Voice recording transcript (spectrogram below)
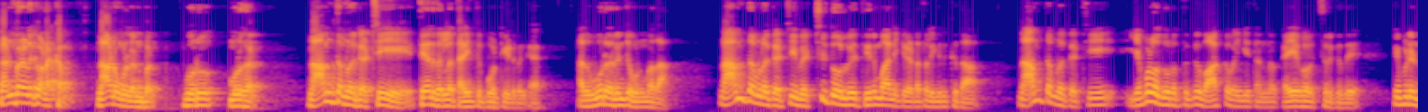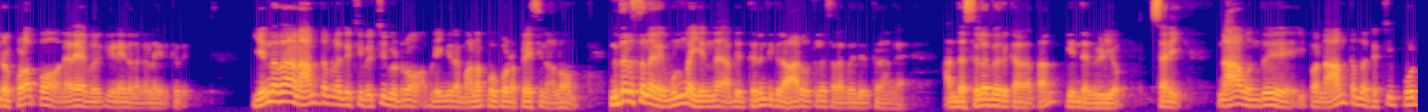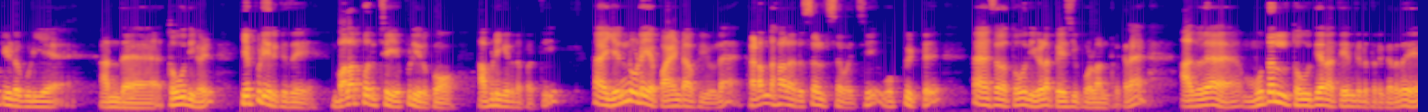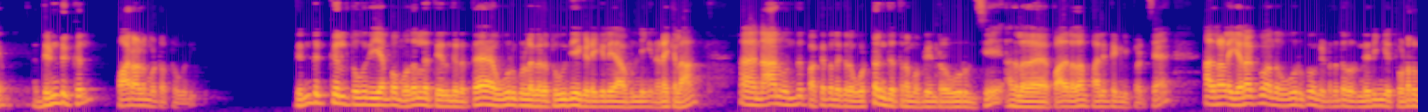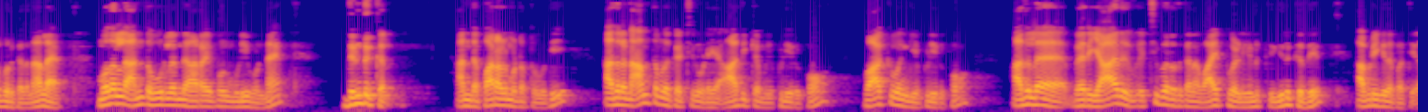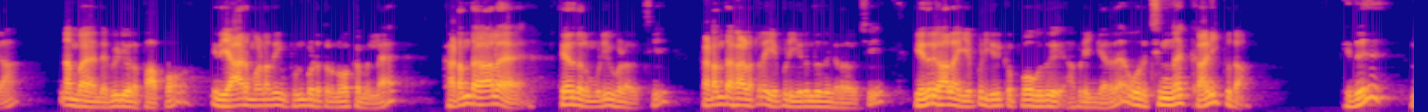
நண்பர்களுக்கு வணக்கம். நான் உங்கள் நண்பன் குரு முருகன். நாம் தமிழர் கட்சி தேர்தலில் தனித்து போட்டியிடுதுங்க. அது ஊரறிஞ்ச உண்மைதான். நாம் தமிழர் கட்சி வெற்றி தோல்வியை தீர்மானிக்கிற இடத்துல இருக்குதா? நாம் தமிழர் கட்சி எவ்வளோ தூரத்துக்கு வாக்கு வங்கி தன்னை கையக வச்சிருக்குது இப்படின்ற குழப்பம் நிறைய பேருக்கு இணையதளங்களில் இருக்குது. என்னதான் நாம் தமிழர் கட்சி வெற்றி பெற்றோம் அப்படிங்கிற மனப்போக்கோட பேசினாலும் நிதர்சன உண்மை என்ன அப்படின்னு தெரிஞ்சுக்கிற ஆர்வத்தில் சில பேர் இருக்கிறாங்க. அந்த சில பேருக்காகத்தான் இந்த வீடியோ. சரி நான் வந்து இப்போ நாம் தமிழர் கட்சி போட்டியிடக்கூடிய அந்த தொகுதிகள் எப்படி இருக்குது? பலப்பரீட்சை எப்படி இருக்கும்? அப்படிங்கிறத பற்றி என்னுடைய பாயிண்ட் ஆஃப் வியூவில் கடந்த கால ரிசல்ட்ஸை வச்சு ஒப்பிட்டு சில தொகுதிகளை பேசி போடலான்னு இருக்கிறேன். அதில் முதல் தொகுதியாக நான் தேர்ந்தெடுத்திருக்கிறது திண்டுக்கல் பாராளுமன்ற தொகுதி. திண்டுக்கல் தொகுதி ஏன்ப முதல்ல தேர்ந்தெடுத்த? ஊருக்குள்ளே வேறு தொகுதியே கிடைக்கலையா அப்படின்னு நீங்கள் நினைக்கலாம். நான் வந்து பக்கத்தில் இருக்கிற ஒட்டஞ்சத்திரம் அப்படின்ற ஊர் இருந்துச்சு. அதில் அதில் தான் பாலிடெக்னிக் படித்தேன் அதனால் எனக்கும் அந்த ஊருக்கும் கிட்டத்தட்ட ஒரு நெருங்கிய தொடர்பு இருக்கிறதுனால முதல்ல அந்த ஊர்லேருந்து ஆராய்ப்போம்னு முடிவு பண்ணேன் திண்டுக்கல் அந்த பாராளுமன்ற தொகுதி. அதில் நாம் தமிழர் கட்சியினுடைய ஆதிக்கம் எப்படி இருக்கும் வாக்கு வங்கி எப்படி இருக்கும் அதில் வேறு யார் வெற்றி பெறதுக்கான வாய்ப்புகள் இருக்கு இருக்குது அப்படிங்கிறத பற்றி தான் நம்ம இந்த வீடியோவில் பார்ப்போம். இது யார் மனதையும் புண்படுத்துகிற நோக்கம் இல்லை. கடந்த கால தேர்தல் முடிவுகளை வச்சு கடந்த காலத்தில் எப்படி இருந்ததுங்கிறத வச்சு எதிர்காலம் எப்படி இருக்க போகுது அப்படிங்கிறத ஒரு சின்ன கணிப்பு தான். இது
